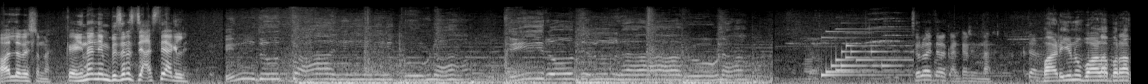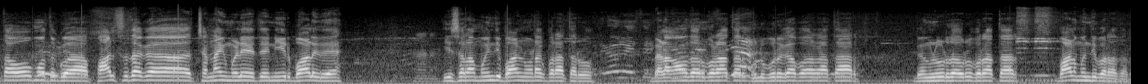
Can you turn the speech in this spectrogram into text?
ಆಲ್ ದ ಬೆಸ್ಟ್ ಅಣ್ಣ. ಕ- ಇನ್ನ ನಿಮ್ಮ ಬಿಸ್ನೆಸ್ ಜಾಸ್ತಿ ಆಗಲಿ. ಇಂದು ತಾಯಿ ಗುಣ ತೀರೋದಿಲ್ಲ ಋಣ. ಚಲೋ ಇದೆ ಕಂಟೆಂಟ್ ಅಣ್ಣ ಬಾಡಿಗೆನೂ ಭಾಳ ಬರತಾವ ಮತ್ತು ಫಾಲ್ಸ್ದಾಗ ಚೆನ್ನಾಗಿ ಮಳೆ ಐತೆ ನೀರು ಭಾಳ ಇದೆ. ಈ ಸಲ ಮಂದಿ ಭಾಳ ನೋಡಕ್ಕೆ ಬರತ್ತಾರು ಬೆಳಗಾವ್ದವ್ರು ಬರತ್ತಾರ ಗುಲ್ಬರ್ಗ ಬರತ್ತಾರ ಬೆಂಗಳೂರದವ್ರು ಬರತ್ತಾರ ಭಾಳ ಮಂದಿ ಬರತ್ತಾರ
